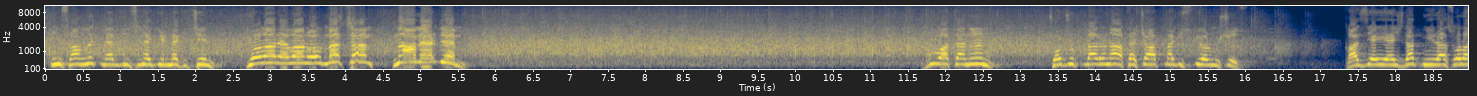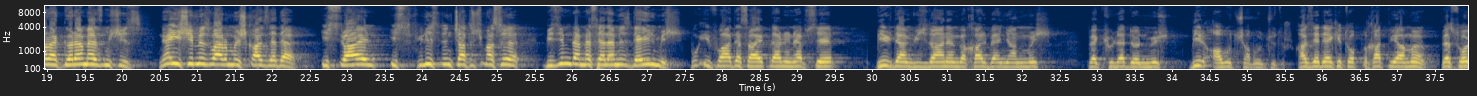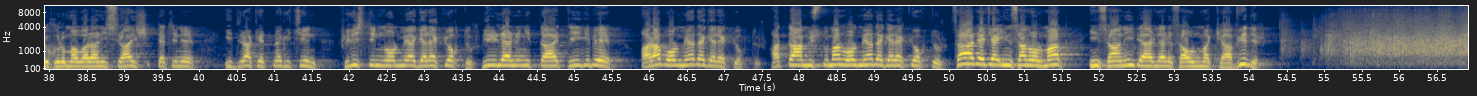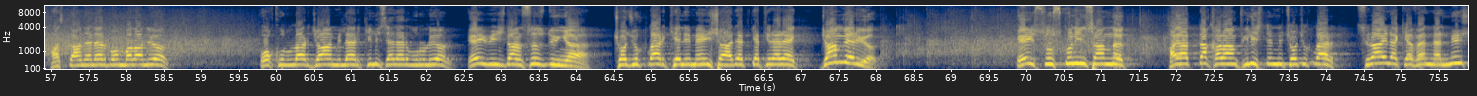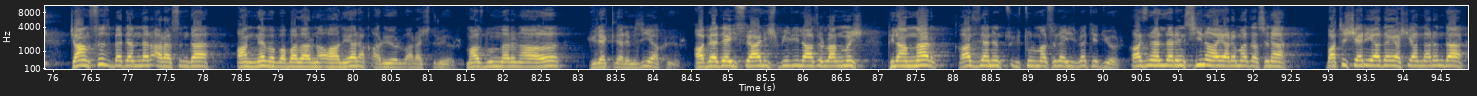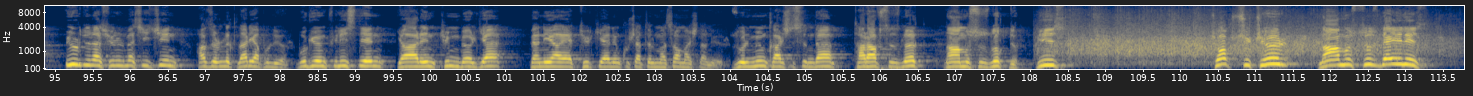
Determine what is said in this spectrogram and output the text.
insanlık mevzisine girmek için yola revan olmazsam namerdim. Bu vatanın çocuklarını ateşe atmak istiyormuşuz. Gazze'yi ecdat mirası olarak göremezmişiz. Ne işimiz varmış Gazze'de? İsrail, İs- Filistin çatışması bizim de meselemiz değilmiş. Bu ifade sahiplerinin hepsi birden vicdanen ve kalben yanmış ve küle dönmüş bir avuç çabulcudur. Gazze'deki toplu katliamı ve soykırıma varan İsrail şiddetini idrak etmek için Filistinli olmaya gerek yoktur. Birilerinin iddia ettiği gibi Arap olmaya da gerek yoktur. Hatta Müslüman olmaya da gerek yoktur. Sadece insan olmak, insani değerleri savunmak kafidir. Hastaneler bombalanıyor. Okullar, camiler, kiliseler vuruluyor. Ey vicdansız dünya! Çocuklar kelime-i şehadet getirerek can veriyor. Ey suskun insanlık! Hayatta kalan Filistinli çocuklar sırayla kefenlenmiş cansız bedenler arasında anne ve babalarını ağlayarak arıyor ve araştırıyor. Mazlumların ağı yüreklerimizi yakıyor. ABD İsrail işbirliğiyle hazırlanmış planlar Gazze'nin yutulmasına hizmet ediyor. Gaznelilerin Sina Yarımadası'na, Batı Şeria'da yaşayanların da Ürdün'e sürülmesi için hazırlıklar yapılıyor. Bugün Filistin, yarın tüm bölge ve nihayet Türkiye'nin kuşatılması amaçlanıyor. Zulmün karşısında tarafsızlık namussuzluktur. Biz çok şükür namussuz değiliz.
